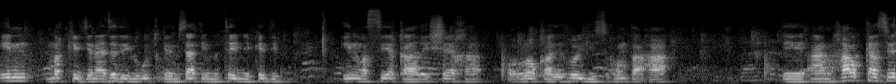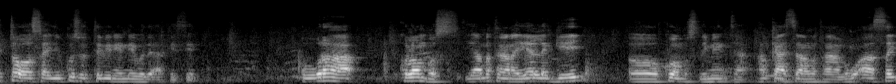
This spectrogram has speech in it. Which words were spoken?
in markii janaazadii lagu tukaday masaajidka ibnu taymiya kadib in la sii qaaday sheekha oo loo qaaday hoygiisa runta ahaa aan halkan si toosa idinkusoo tabinaynay wada arkayseen quuraha colombos yaa mataqaana yaa la geeyey oo kuwa muslimiinta. Halkaasa mataqana lagu aasay.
